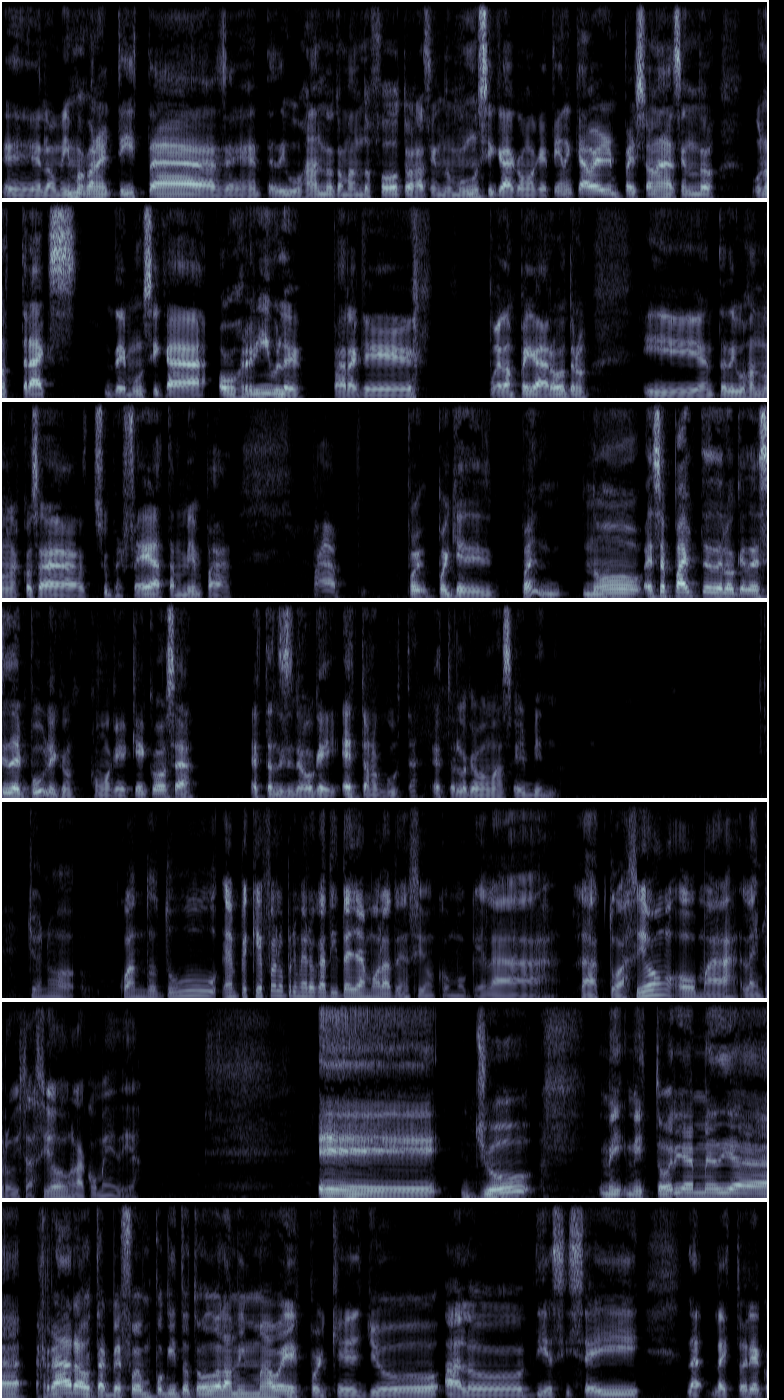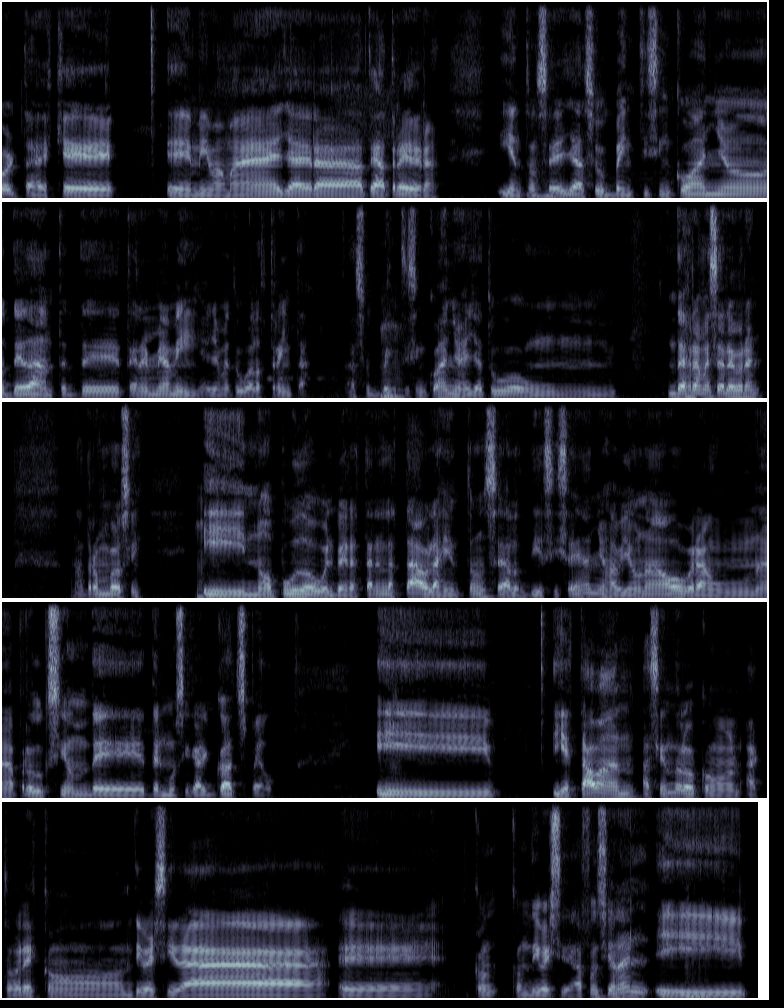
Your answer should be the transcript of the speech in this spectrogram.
eh, lo mismo con artistas, eh, gente dibujando, tomando fotos, haciendo música, como que tienen que haber personas haciendo unos tracks de música horrible para que puedan pegar otros y gente dibujando unas cosas súper feas también para... porque pues no, eso es parte de lo que decide el público, como que qué cosas están diciendo, ok, esto nos gusta, esto es lo que vamos a seguir viendo. Yo no. Cuando tú. ¿Qué fue lo primero que a ti te llamó la atención? ¿Como que la, la actuación o más la improvisación, la comedia? Eh, yo, mi, mi historia es media rara o tal vez fue un poquito todo a la misma vez porque yo a los 16, la, la historia corta es que eh, mi mamá, ella era teatrera y entonces ella a sus 25 años de edad, antes de tenerme a mí, ella me tuvo a los 30, a sus Ujú. 25 años ella tuvo un, un derrame cerebral, una trombosis Ujú. y no pudo volver a estar en las tablas. Y entonces a los 16 años había una obra, una producción de, del musical Godspell y, y estaban haciéndolo con actores con diversidad eh, con, con diversidad funcional y,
